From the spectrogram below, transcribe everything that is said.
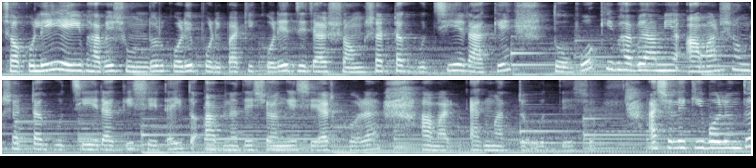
সকলেই এইভাবে সুন্দর করে পরিপাটি করে যে যার সংসারটা গুছিয়ে রাখে, তবুও কীভাবে আমি আমার সংসারটা গুছিয়ে রাখি সেটাই তো আপনাদের সঙ্গে শেয়ার করার আমার একমাত্র উদ্দেশ্য। আসলে কি বলুন তো,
